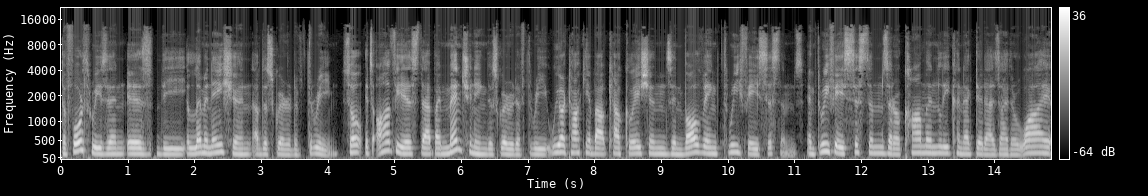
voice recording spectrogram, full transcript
The fourth reason is the elimination of the square root of 3. So it's obvious that by mentioning the square root of 3, we are talking about calculations involving three-phase systems, and three-phase systems that are commonly connected as either Y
